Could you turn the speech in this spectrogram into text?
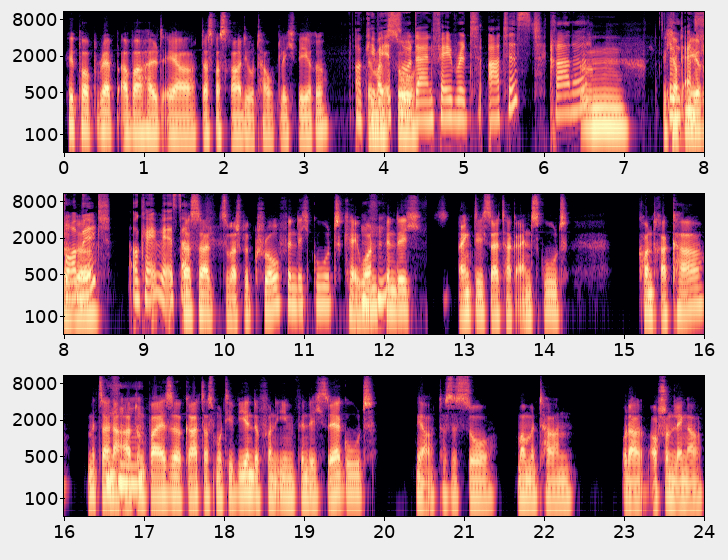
Hip-Hop, Rap, aber halt eher das, was radiotauglich wäre. Okay, wer ist so, so dein Favorite Artist gerade? Ähm, ich habe mehrere. Vorbild? Okay, wer ist das? Das ist halt zum Beispiel Crow finde ich gut, K1 mhm. finde ich eigentlich seit Tag 1 gut. Contra K mit seiner mhm. Art und Weise, gerade das Motivierende von ihm finde ich sehr gut. Ja, das ist so momentan oder auch schon länger,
